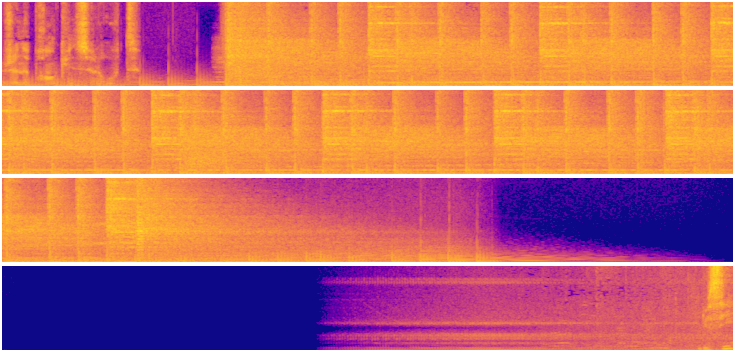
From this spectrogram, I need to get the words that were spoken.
Je ne prends qu'une seule route. Lucie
